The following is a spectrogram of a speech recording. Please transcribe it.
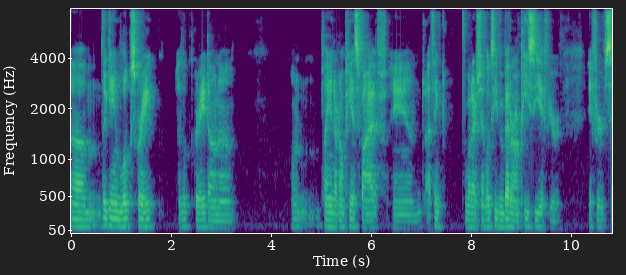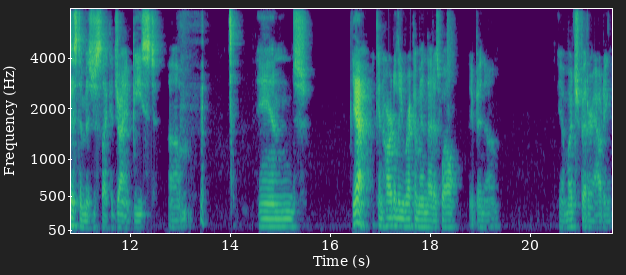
Um, the game looks great. It looked great on uh, on playing it on PS5, and I think from what I understand, it looks even better on PC if your if your system is just like a giant beast. Um, and yeah, I can heartily recommend that as well. They've been um, yeah, much better outing.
